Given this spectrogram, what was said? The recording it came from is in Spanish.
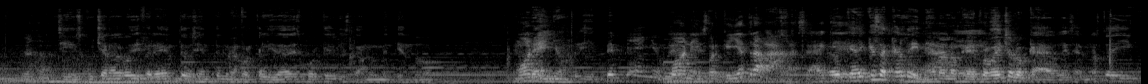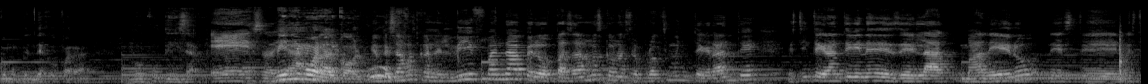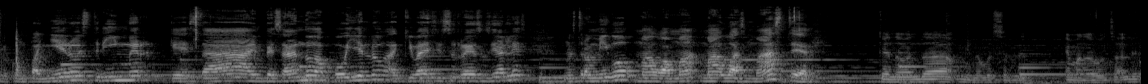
Si escuchan algo diferente o sienten mejor calidad es porque le estamos metiendo Money. Money, porque ya trabajas. Hay que, hay que sacarle dinero, lo que aprovecho lo que hago. O sea, no estoy ahí como pendejo para no utilizar. Eso, Mínimo el alcohol. Empezamos con el beef, banda, pero pasamos con nuestro próximo integrante. Este integrante viene desde la Madero, este, nuestro compañero streamer que está empezando. Apóyenlo. Aquí va a decir sus redes sociales. Nuestro amigo Maguas Master. ¿Qué onda, banda? Mi nombre es Emanuel González.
